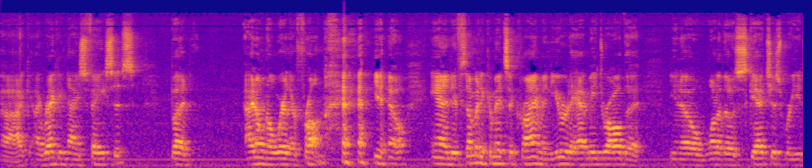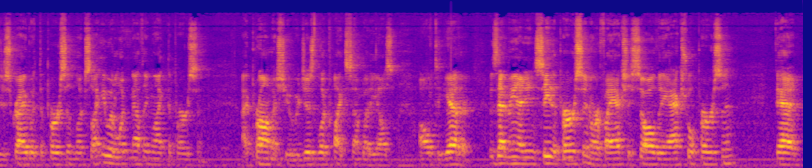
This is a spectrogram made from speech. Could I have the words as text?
uh, I, I, recognize faces, but I don't know where they're from. you know, and if somebody commits a crime and you were to have me draw the you know one of those sketches where you describe what the person looks like, it would look nothing like the person. I promise you, it would just look like somebody else altogether. Does that mean I didn't see the person, or if I actually saw the actual person, that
